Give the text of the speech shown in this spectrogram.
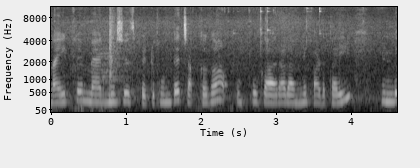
నైట్ టైం మ్యాగ్నేట్ చేసి పెట్టుకుంటే చక్కగా ఉప్పు కారాలు అన్నీ పడతాయి. అండ్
